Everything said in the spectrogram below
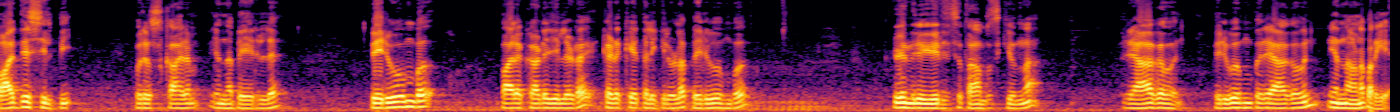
വാദ്യശില്പി പുരസ്കാരം എന്ന പേരിൽ പെരുവമ്പ് പാലക്കാട് ജില്ലയുടെ കിഴക്കേ തലക്കിലുള്ള പെരുവമ്പ് കേന്ദ്രീകരിച്ച് താമസിക്കുന്ന രാഘവൻ പെരുവമ്പ് രാഘവൻ എന്നാണ് പറയുക.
